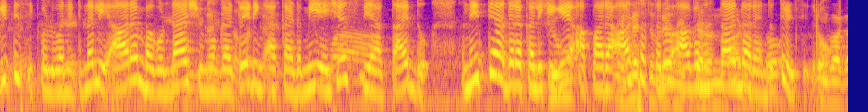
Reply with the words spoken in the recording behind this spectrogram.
ಗಿಟ್ಟಿಸಿಕೊಳ್ಳುವ ನಿಟ್ಟಿನಲ್ಲಿ ಆರಂಭಗೊಂಡ ಶಿವಮೊಗ್ಗ ಟ್ರೇಡಿಂಗ್ ಅಕಾಡೆಮಿ ಯಶಸ್ವಿಯಾಗ್ತಾ ಇದ್ದು ನಿತ್ಯ ಅದರ ಕಲಿಕೆಗೆ ಅಪಾರ ಆಸಕ್ತರು ಆಗಮಿಸ್ತಾ ಇದ್ದಾರೆ ಎಂದು ತಿಳಿಸಿದರು. ಇವಾಗ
